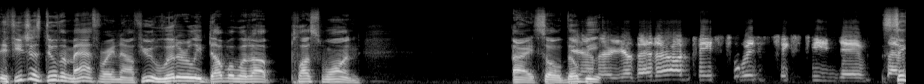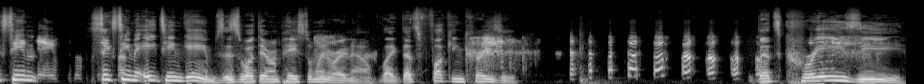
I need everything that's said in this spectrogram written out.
if you just do the math right now, if you literally double it up plus one, all right, so they'll Yeah, be they're, they're they're on pace to win 16 games. 16 games. 16 to 18 games is what they're on pace to win right now. Like that's fucking crazy. that's crazy.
